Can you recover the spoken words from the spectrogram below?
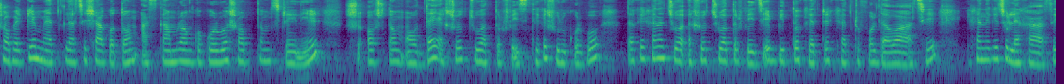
সবাইকে ম্যাথ ক্লাসে স্বাগতম। আজকে আমরা অঙ্ক করব সপ্তম শ্রেণির অষ্টম অধ্যায় একশো চুয়াত্তর পেজ থেকে শুরু করব। দেখো এখানে একশো চুয়াত্তর পেজে বৃত্তক্ষেত্রের ক্ষেত্রফল দেওয়া আছে। এখানে কিছু লেখা আছে।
